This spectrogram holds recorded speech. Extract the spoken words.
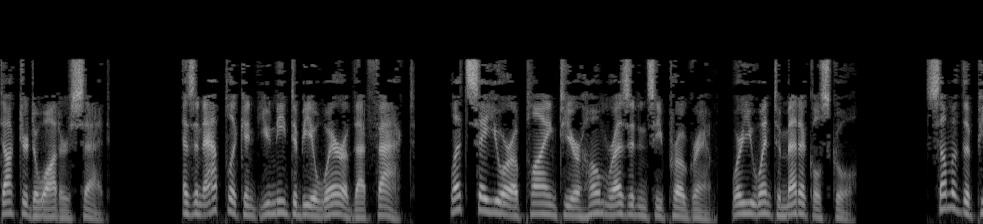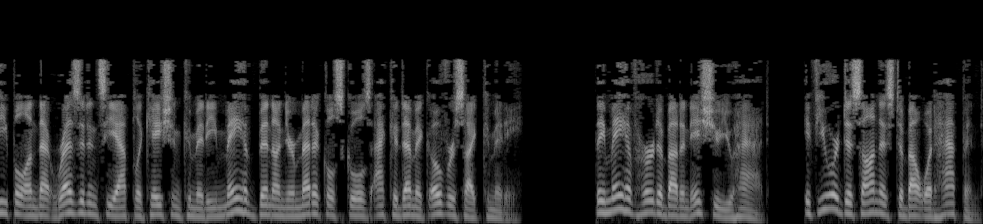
Dr. DeWaters said. As an applicant you need to be aware of that fact. Let's say you are applying to your home residency program, where you went to medical school. Some of the people on that residency application committee may have been on your medical school's academic oversight committee. They may have heard about an issue you had. If you are dishonest about what happened,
